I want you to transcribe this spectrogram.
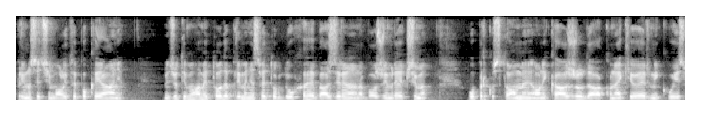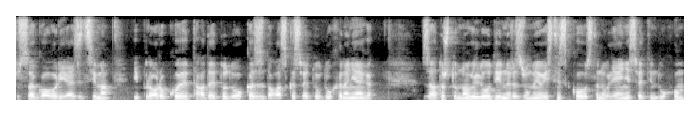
prinoseći molitve pokajanja. Međutim, ova metoda primanja svetog duha je bazirana na Božijim rečima – Uprkos tome, oni kažu da ako neki vernik u Isusa govori jezicima i prorokuje, tada je to dokaz dolaska Svetog Duha na njega. Zato što mnogi ljudi ne razumeju istinsko ustanovljenje svetim duhom,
